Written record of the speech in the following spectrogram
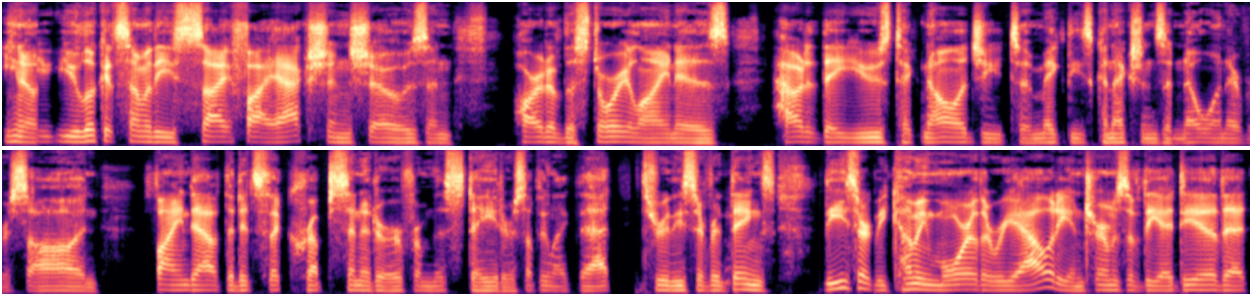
you know, you, you look at some of these sci fi action shows, and part of the storyline is how did they use technology to make these connections that no one ever saw and find out that it's the corrupt senator from the state or something like that through these different things. These are becoming more of the reality in terms of the idea that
